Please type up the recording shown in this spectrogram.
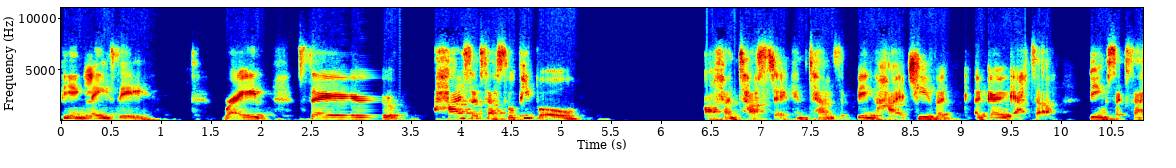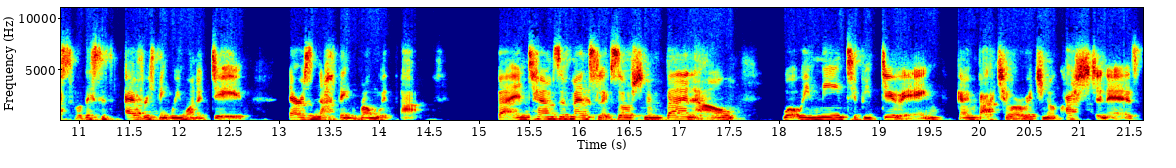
being lazy, right? So, high successful people are fantastic in terms of being a high achiever, a go getter, being successful. This is everything we want to do. There is nothing wrong with that. But in terms of mental exhaustion and burnout, what we need to be doing, going back to your original question, is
